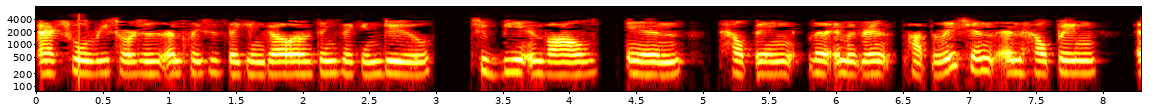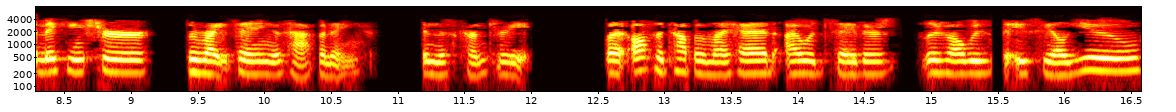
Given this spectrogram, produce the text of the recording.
actual resources and places they can go and things they can do to be involved in helping the immigrant population and helping and making sure the right thing is happening in this country. But off the top of my head, I would say there's there's always the ACLU,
